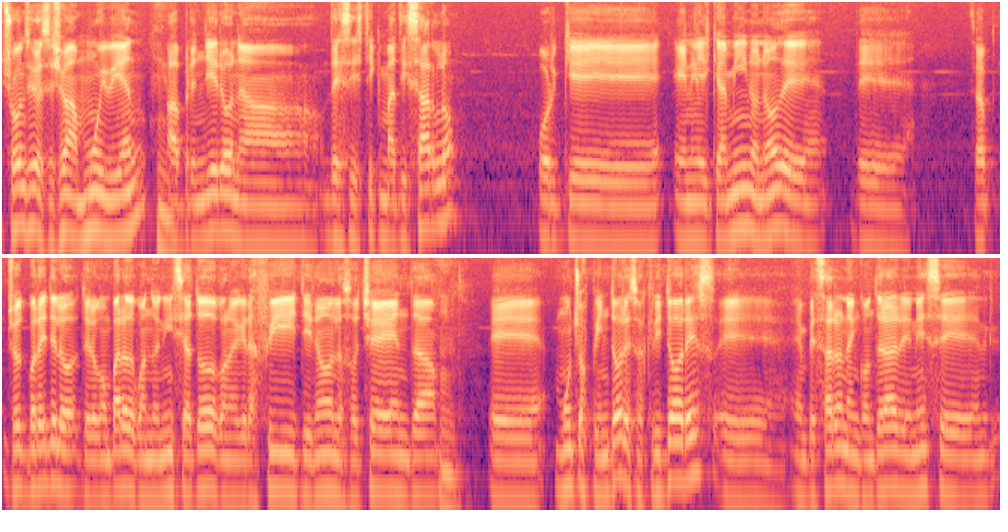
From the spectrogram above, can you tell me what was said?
Yo considero que se lleva muy bien. Hmm. Aprendieron a desestigmatizarlo porque en el camino, ¿no? De, de- o sea, yo por ahí te lo, te lo comparo de cuando inicia todo con el graffiti, ¿no? En los 80. Hmm. Eh, muchos pintores o escritores eh, empezaron a encontrar en ese, en,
